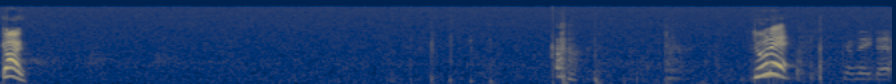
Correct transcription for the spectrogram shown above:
Go. Do it. Made it.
